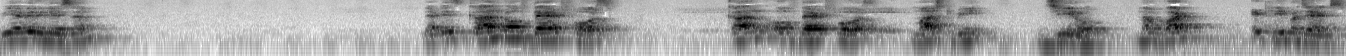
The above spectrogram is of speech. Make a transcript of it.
we have a relation that is curl of that force curl of that force must be 0 now what it represents?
